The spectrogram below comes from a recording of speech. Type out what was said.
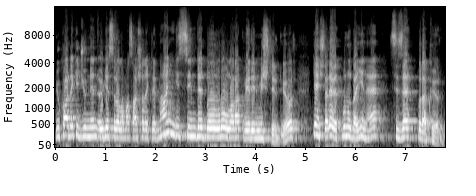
Yukarıdaki cümlenin öge sıralaması aşağıdakilerin hangisinde doğru olarak verilmiştir diyor. Gençler evet bunu da yine size bırakıyorum.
